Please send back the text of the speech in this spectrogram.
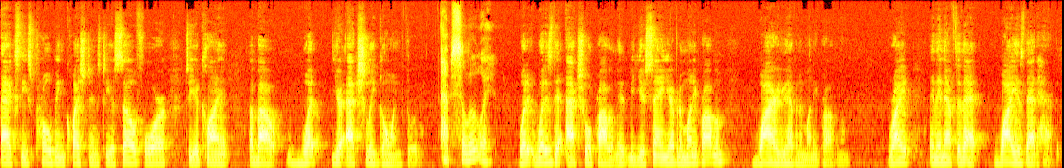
ask these probing questions to yourself or to your client about what you're actually going through. Absolutely. What what is the actual problem? It, you're saying you're having a money problem. Why are you having a money problem? Right? And then after that, why is that happening?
